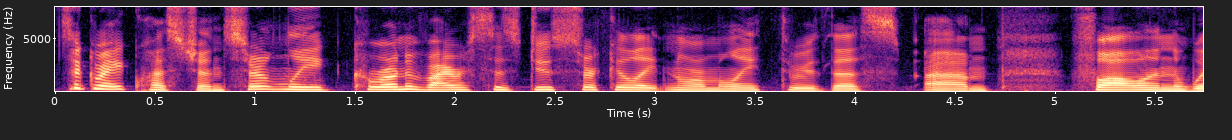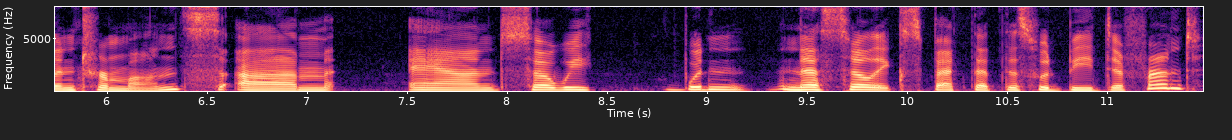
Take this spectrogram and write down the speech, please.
It's a great question. Certainly, coronaviruses do circulate normally through the um, fall and winter months. Um, and so we wouldn't necessarily expect that this would be different,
